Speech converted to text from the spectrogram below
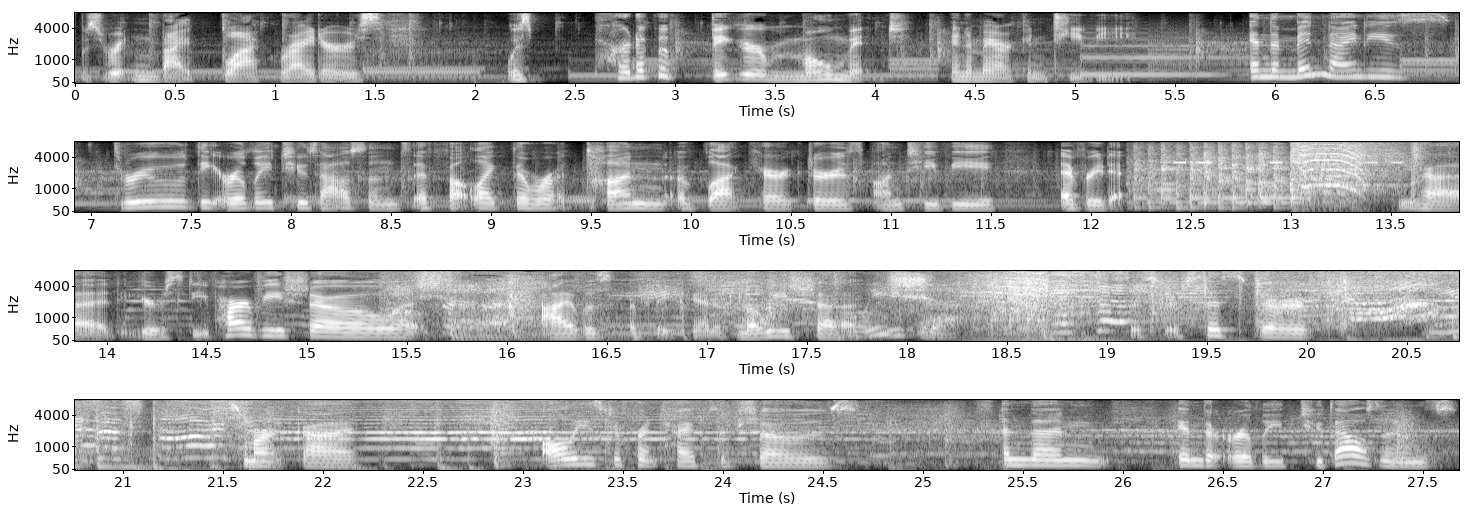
was written by black writers, was part of a bigger moment in American TV. In the mid 90s through the early 2000s, it felt like there were a ton of black characters on TV every day. You had your Steve Harvey show. I was a big fan of Moesha. Moesha. Sister Sister. Smart Guy. All these different types of shows. And then in the early 2000s,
